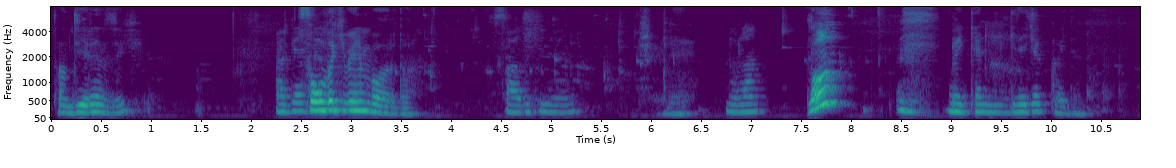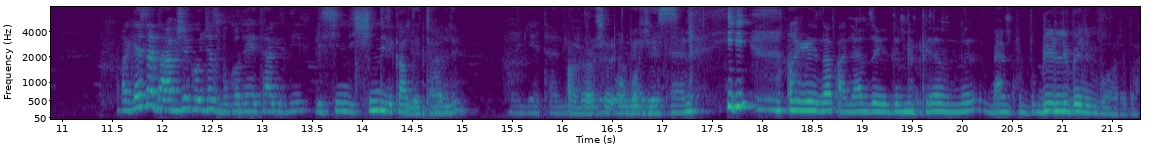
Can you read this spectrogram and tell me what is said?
Tamam diğerini de dök. Arkadaşlar Soldaki benim bu arada. sağdaki de benim. Şöyle. Dur lan. Lan! Ben kendimi gidecek koydum. Arkadaşlar daha bir şey koyacağız. Bu kadar yeterli değil. Biz şimdi şimdilik aldık. Yeterli. Ha, yeterli. Arkadaşlar yeterli. Baba, öleceğiz. yeterli. arkadaşlar Alemza öldürme planını ben kurdum. Birli benim bu arada.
